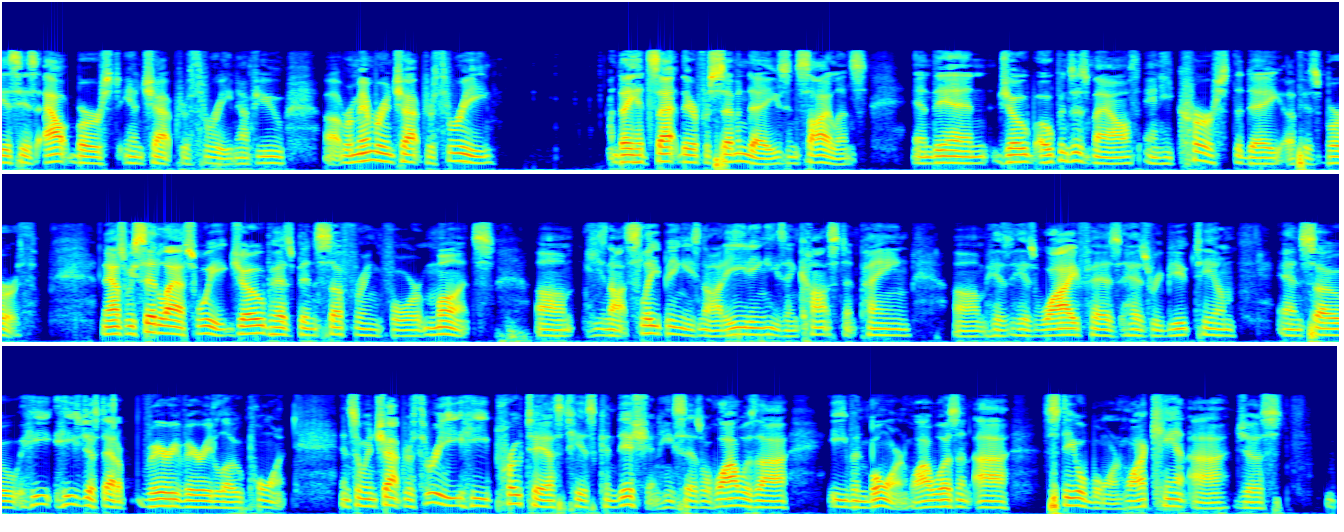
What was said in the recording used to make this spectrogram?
is his outburst in chapter 3. Now, if you uh, remember in chapter 3, they had sat there for seven days in silence, and then Job opens his mouth and he cursed the day of his birth. Now, as we said last week, Job has been suffering for months. Um, he's not sleeping, he's not eating, he's in constant pain. Um, his his wife has has rebuked him, and so he he's just at a very very low point. And so in chapter three, he protests his condition. He says, "Well, why was I even born? Why wasn't I stillborn? Why can't I just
